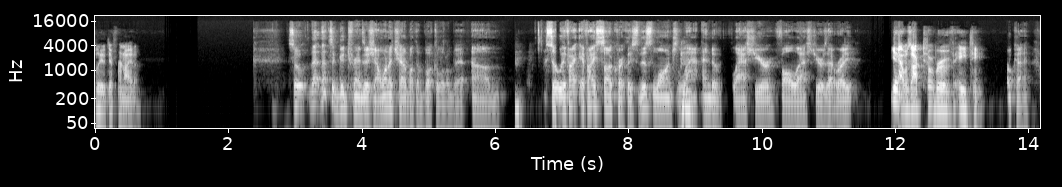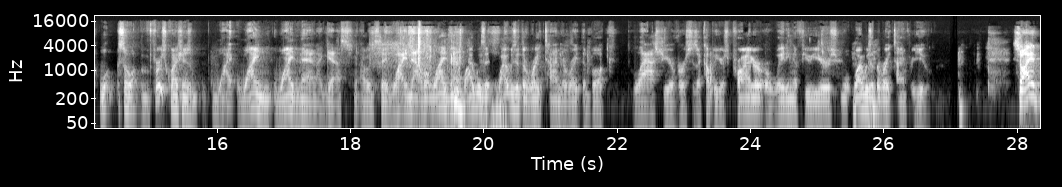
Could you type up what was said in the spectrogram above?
really a different item. So that, that's a good transition. I want to chat about the book a little bit. Um, so if I if I saw correctly, so this launched la- end of last year, fall last year. Is that right? Yeah, it was October of 18. Okay. Well, so first question is why why why then, I guess. I would say why now, but why then? Why was it why was it the right time to write the book last year versus a couple years prior or waiting a few years? Why was it the right time for you? So I had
